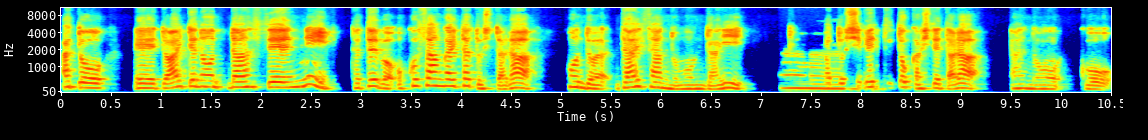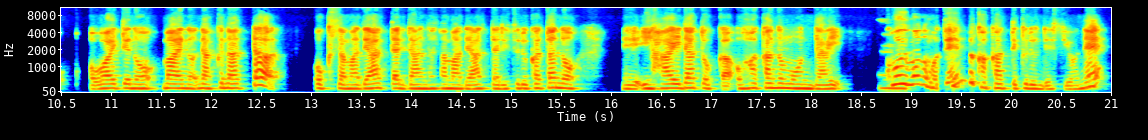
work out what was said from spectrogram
あと、えっと、相手の男性に、例えばお子さんがいたとしたら、今度は財産の問題、あと死別とかしてたら、あの、こう、お相手の前の亡くなった奥様であったり、旦那様であったりする方の、えー位牌だとか、お墓の問題、こういうものも全部かかってくるんですよね。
